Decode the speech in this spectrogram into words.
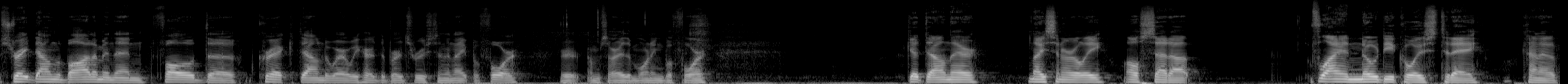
straight down the bottom and then followed the creek down to where we heard the birds roosting the night before, or I'm sorry, the morning before. Get down there, nice and early, all set up. Flying no decoys today. Kind of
